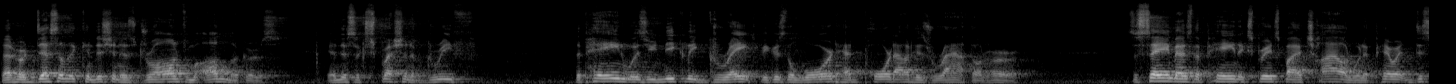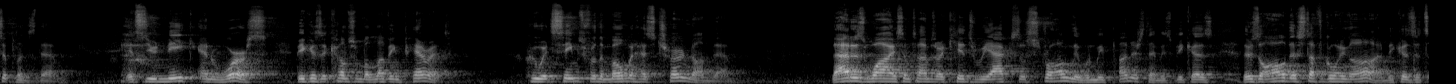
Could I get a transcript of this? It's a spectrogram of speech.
that her desolate condition has drawn from onlookers in this expression of grief. The pain was uniquely great because the Lord had poured out his wrath on her. It's the same as the pain experienced by a child when a parent disciplines them. It's unique and worse because it comes from a loving parent who it seems for the moment has turned on them. That is why sometimes our kids react so strongly when we punish them, is because there's all this stuff going on, because it's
